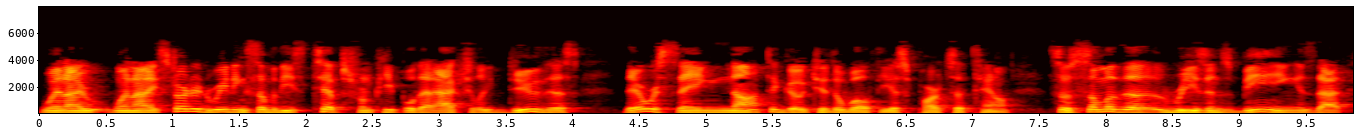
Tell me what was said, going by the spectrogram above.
when I when I started reading some of these tips from people that actually do this, they were saying not to go to the wealthiest parts of town. So some of the reasons being is that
